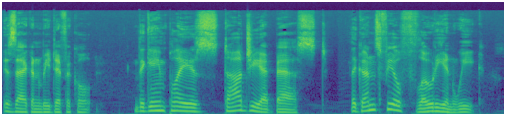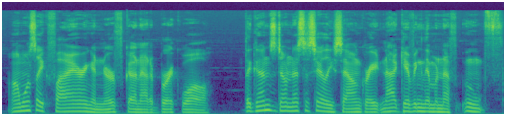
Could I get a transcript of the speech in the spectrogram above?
is that going to be difficult. The gameplay is stodgy at best. The guns feel floaty and weak, almost like firing a Nerf gun at a brick wall. The guns don't necessarily sound great, not giving them enough oomph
